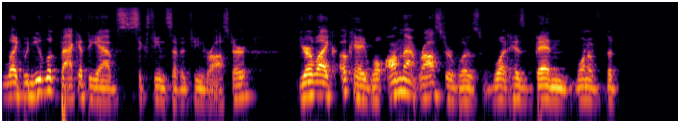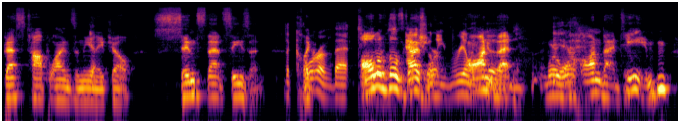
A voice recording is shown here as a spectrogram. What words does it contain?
like when you look back at the Avs 16 17 roster, you're like, okay, well, on that roster was what has been one of the best top lines in the yeah. NHL since that season. The core like, of that all of those guys were really on good. that were, yeah. were on that team.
